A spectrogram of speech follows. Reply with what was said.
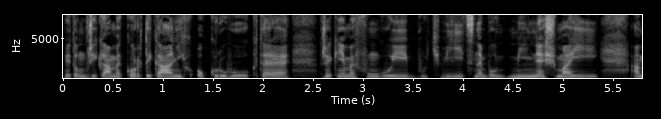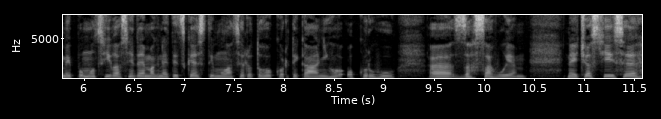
my tomu říkáme, kortikálních okruhů, které, řekněme, fungují buď víc nebo méně než mají a my pomocí vlastně té magnetické stimulace do toho kortikálního okruhu e, zasahujeme. Nejčastěji se e,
